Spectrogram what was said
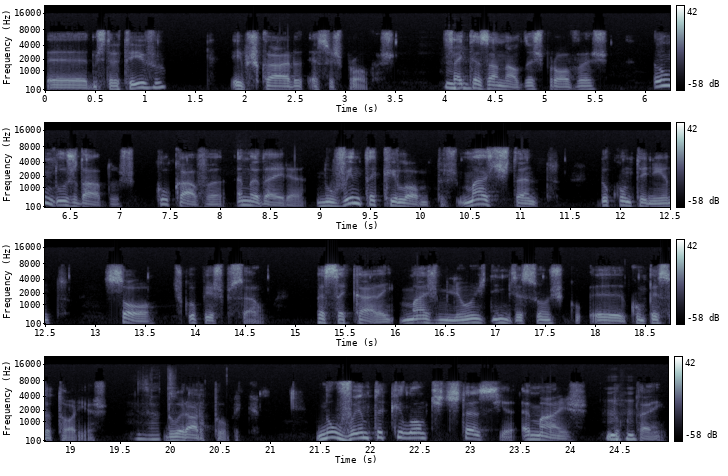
eh, Administrativo, ir buscar essas provas. Uhum. Feitas a análise das provas, um dos dados colocava a Madeira 90 quilómetros mais distante do continente, só, desculpe a expressão, para sacarem mais milhões de indenizações uh, compensatórias Exato. do erário público. 90 quilómetros de distância a mais do uhum. que tem.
